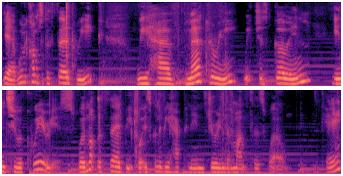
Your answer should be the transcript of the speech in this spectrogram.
yeah, when we come to the third week, we have Mercury, which is going into Aquarius. Well, not the third week, but it's going to be happening during the month as well. Okay,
